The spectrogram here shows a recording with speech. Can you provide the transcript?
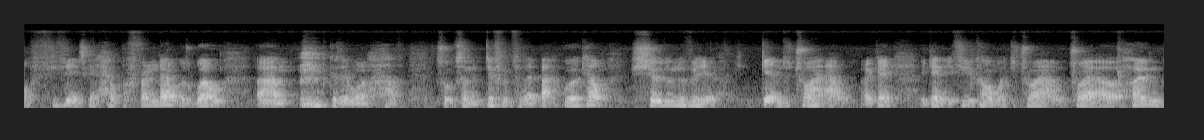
if you think it's going to help a friend out as well um, because they want to have sort of something different for their back workout show them the video get them to try it out okay? Again if you can't wait to try it out try it out at home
